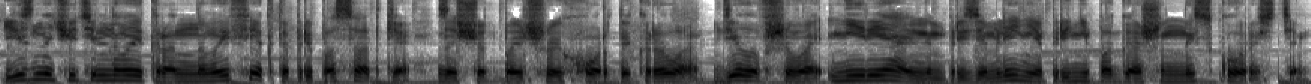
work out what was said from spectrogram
и значительного экранного эффекта при посадке за счет большой хорды крыла, делавшего нереальным приземление при непогашенной скорости.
